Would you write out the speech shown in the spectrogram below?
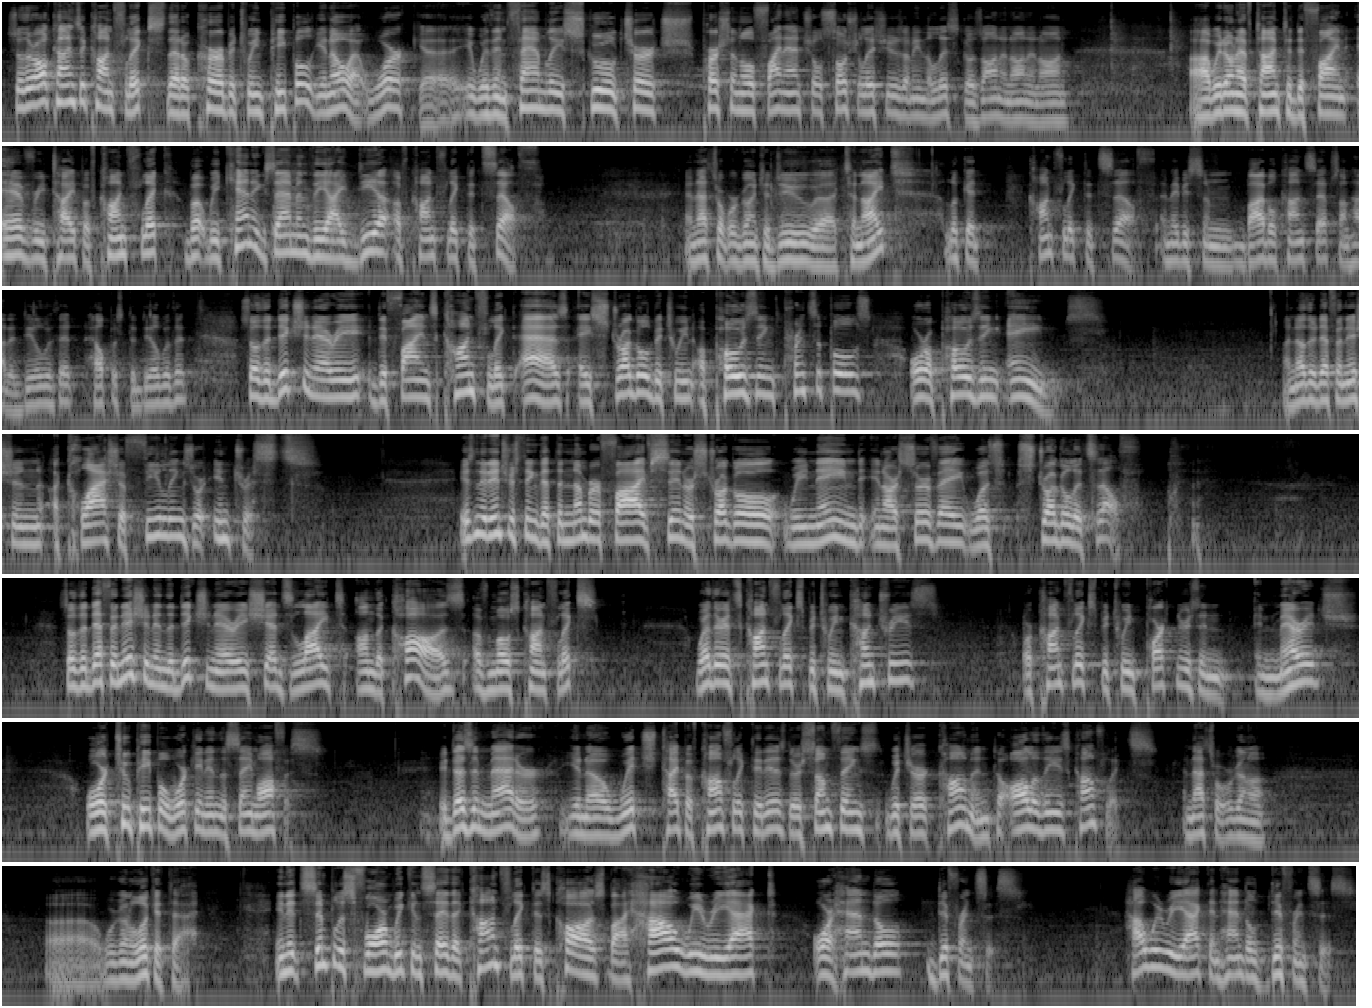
So there are all kinds of conflicts that occur between people, you know, at work, uh, within family, school, church, personal, financial, social issues. I mean, the list goes on and on and on. Uh, we don't have time to define every type of conflict, but we can examine the idea of conflict itself. And that's what we're going to do uh, tonight, look at conflict itself and maybe some Bible concepts on how to deal with it, help us to deal with it. So the dictionary defines conflict as a struggle between opposing principles or opposing aims. Another definition, a clash of feelings or interests. Isn't it interesting that the number five sin or struggle we named in our survey was struggle itself? So the definition in the dictionary sheds light on the cause of most conflicts, whether it's conflicts between countries or conflicts between partners in, in marriage or two people working in the same office. It doesn't matter you know, which type of conflict it is, there are some things which are common to all of these conflicts. And that's what we're going to, uh, we're going to look at that. In its simplest form, we can say that conflict is caused by how we react or handle differences. How we react and handle differences.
